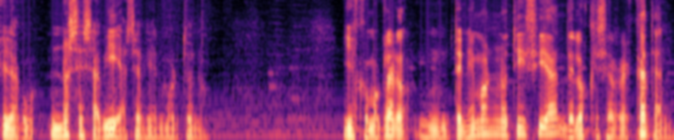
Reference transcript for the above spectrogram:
Era como, no se sabía si habían muerto o no. Y es como, claro, mm, tenemos noticia de los que se rescatan,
